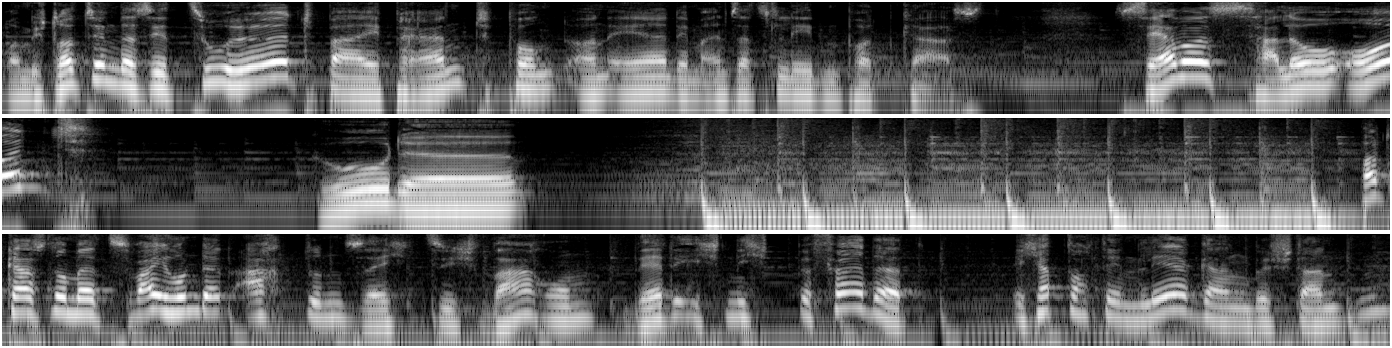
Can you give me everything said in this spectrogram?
Freue mich trotzdem, dass ihr zuhört bei Brand.onair, dem Einsatzleben Podcast. Servus, hallo und Gute. Podcast Nummer 268. Warum werde ich nicht befördert? Ich habe doch den Lehrgang bestanden.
